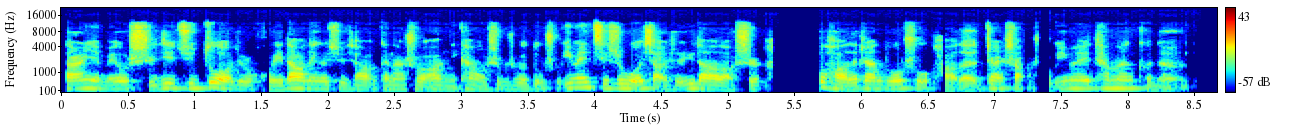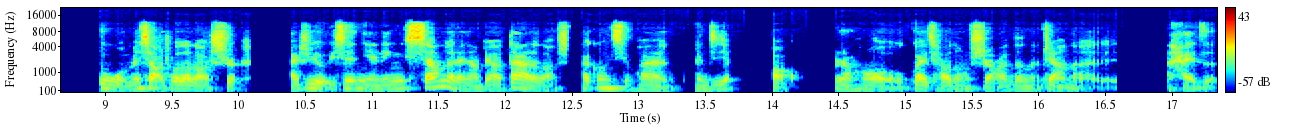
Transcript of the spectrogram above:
当然也没有实际去做，就是回到那个学校跟他说：“啊，你看我适不适合读书？”因为其实我小学遇到的老师，不好的占多数，好的占少数。因为他们可能就我们小时候的老师，还是有一些年龄相对来讲比较大的老师，他更喜欢成绩好，然后乖巧懂事啊等等这样的孩子。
